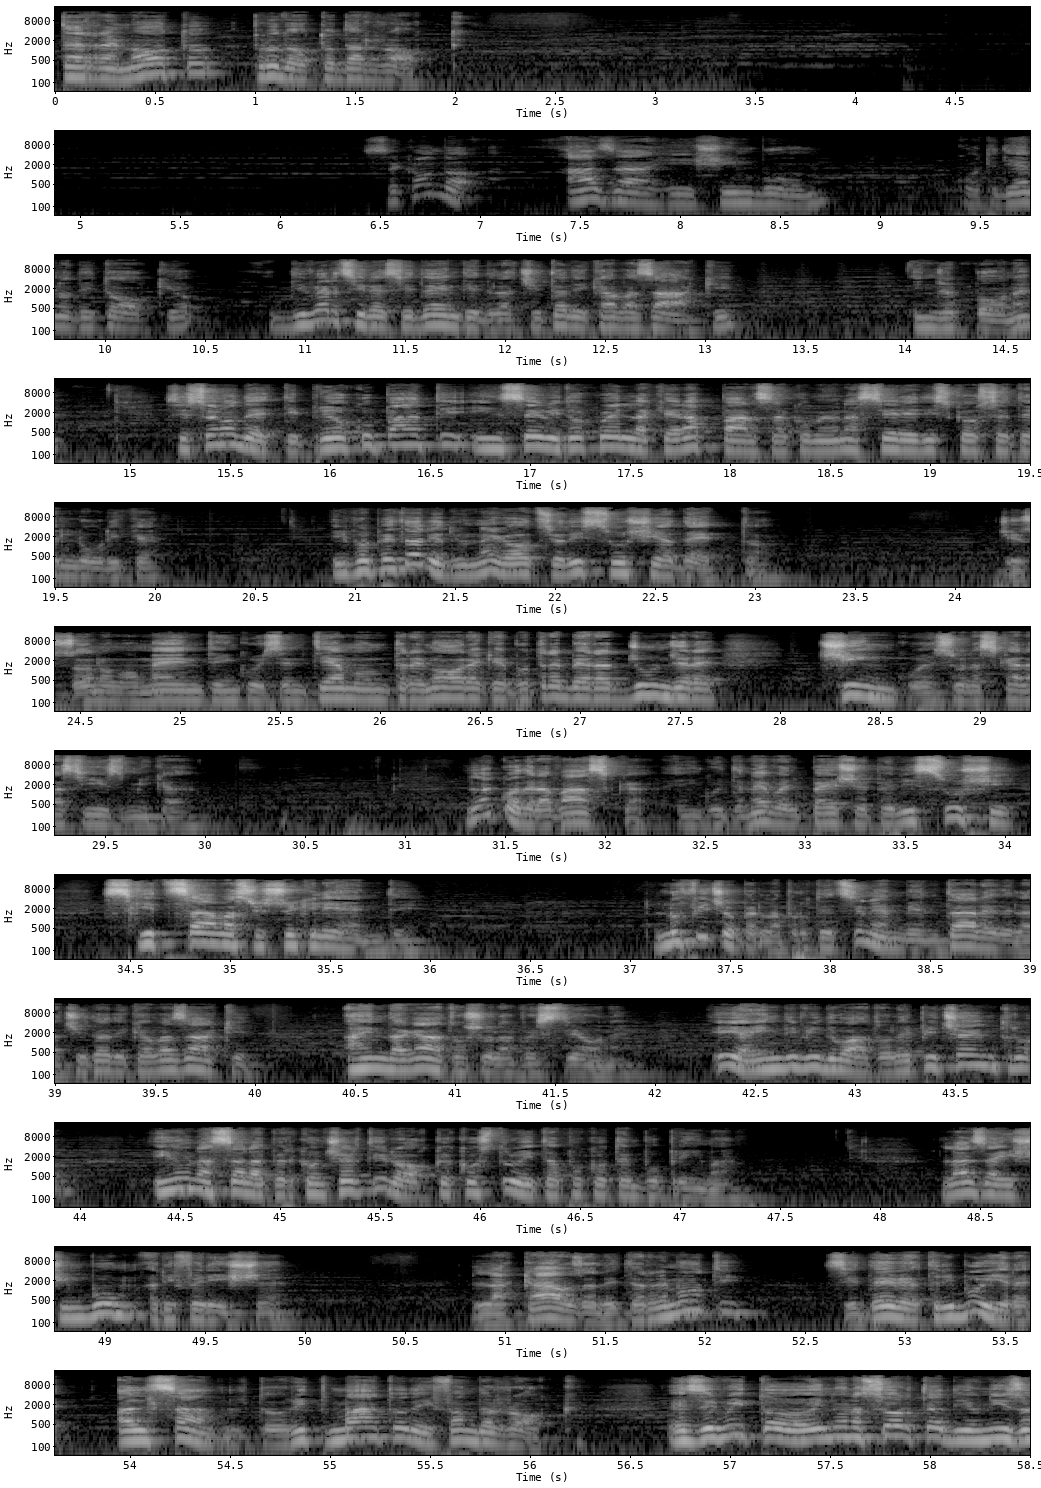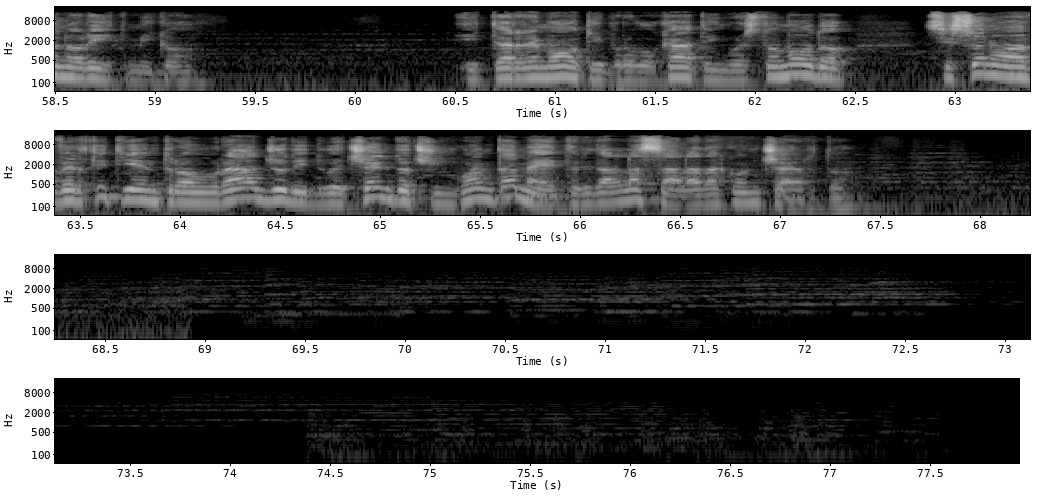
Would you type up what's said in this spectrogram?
terremoto prodotto dal rock. Secondo Asahi Shimbun, quotidiano di Tokyo, diversi residenti della città di Kawasaki, in Giappone, si sono detti preoccupati in seguito a quella che era apparsa come una serie di scosse telluriche. Il proprietario di un negozio di sushi ha detto ci sono momenti in cui sentiamo un tremore che potrebbe raggiungere 5 sulla scala sismica. L'acqua della vasca in cui teneva il pesce per il sushi schizzava sui suoi clienti. L'ufficio per la protezione ambientale della città di Kawasaki ha indagato sulla questione e ha individuato l'epicentro in una sala per concerti rock costruita poco tempo prima. L'Asai Shimbun riferisce la causa dei terremoti si deve attribuire al salto ritmato dei Thunder Rock, eseguito in una sorta di unisono ritmico. I terremoti provocati in questo modo si sono avvertiti entro un raggio di 250 metri dalla sala da concerto.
